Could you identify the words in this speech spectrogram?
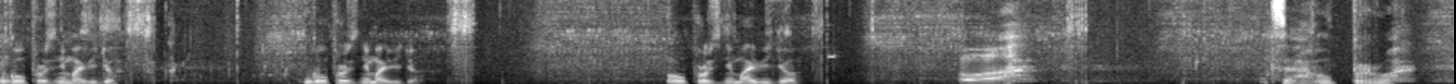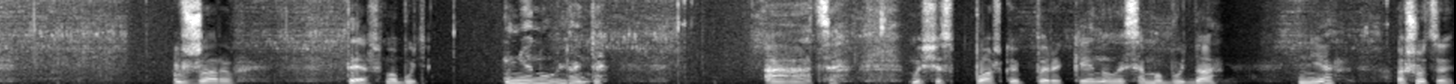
GoPro знімай відео. GoPro знімай відео. GoPro знімай відео. О! Це GoPro. Вжарив. Теж, мабуть. Ні, ну гляньте. А, це ми ще з Пашкою перекинулися, мабуть, да? Ні? А що це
